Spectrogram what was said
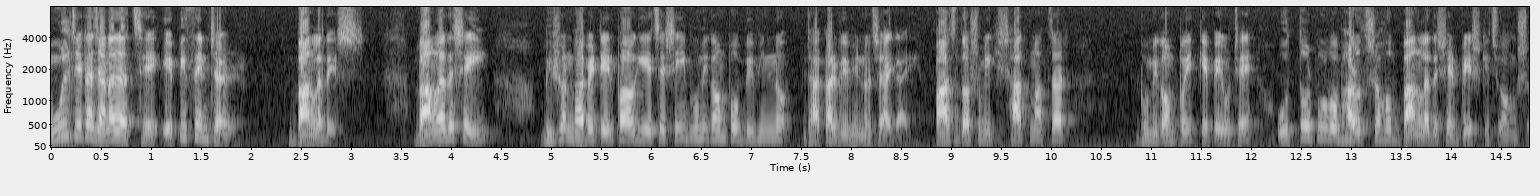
মূল যেটা জানা যাচ্ছে এপি সেন্টার বাংলাদেশ। বাংলাদেশেই ভীষণভাবে টের পাওয়া গিয়েছে সেই ভূমিকম্প বিভিন্ন ঢাকার বিভিন্ন জায়গায়। পাঁচ দশমিক সাত মাত্রার ভূমিকম্পে কেঁপে ওঠে উত্তর পূর্ব ভারত সহ বাংলাদেশের বেশ কিছু অংশ।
